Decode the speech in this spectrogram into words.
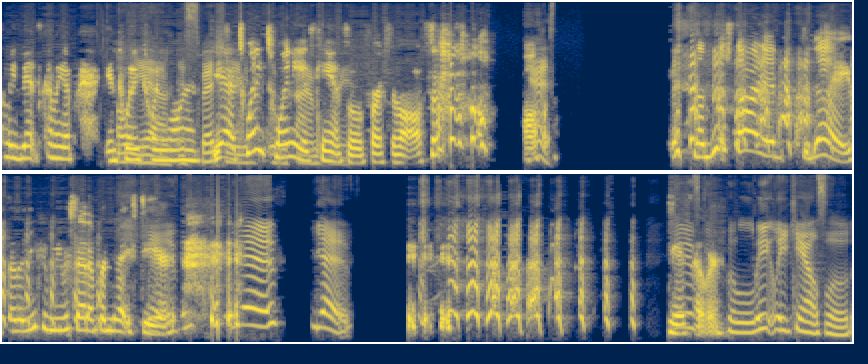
some events coming up in oh, 2021, yeah, yeah 2020 is canceled, first of all. So, yes. So get started today so that you can be set up for next year. Yes, yes. yes. it's over. Completely canceled.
